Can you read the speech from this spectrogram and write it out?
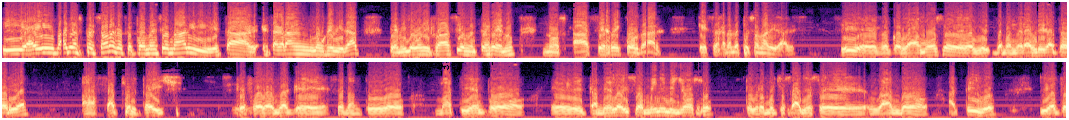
Y hay varias personas que se pueden mencionar y esta, esta gran longevidad de Emilio Bonifacio en el terreno nos hace recordar esas grandes personalidades. Sí, eh, recordamos eh, de manera obligatoria a Satchel Page, que fue el hombre que se mantuvo más tiempo. eh, también lo hizo Mini Miñoso, que duró muchos años eh, jugando activo. Y otro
